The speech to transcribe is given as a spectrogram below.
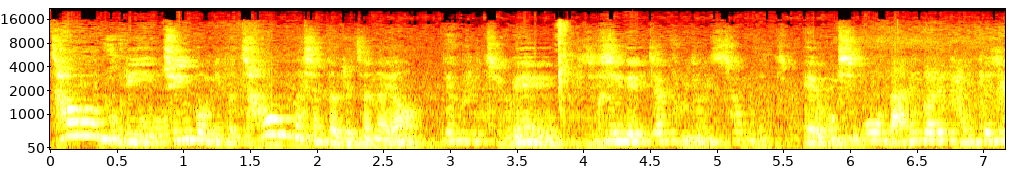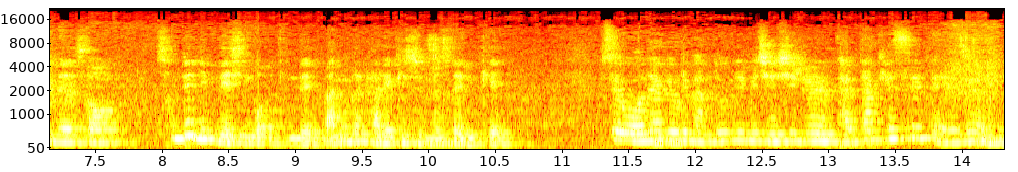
처음 우리 주인공님은 처음 하셨다고 그랬잖아요. 네, 그렇죠. 예. 근데 진짜 궁성에서 처음 됐죠. 예, 혹시 뭐 많은 거를 가르쳐 주면서 선배님 되신 것 같은데 많은 걸 가르쳐 주면서 이렇게 글쎄 워낙에 우리 감독님이 제시를 발탁했을 때에는 네.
